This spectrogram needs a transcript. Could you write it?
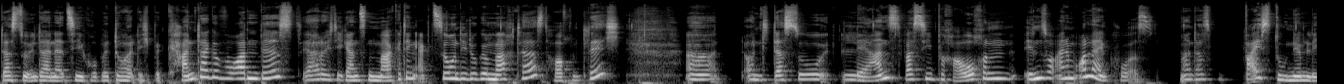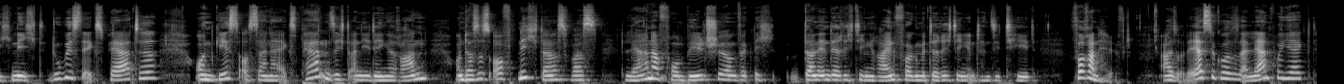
dass du in deiner Zielgruppe deutlich bekannter geworden bist, ja, durch die ganzen Marketingaktionen, die du gemacht hast, hoffentlich. Äh, und dass du lernst, was sie brauchen in so einem Online-Kurs. Das weißt du nämlich nicht. Du bist Experte und gehst aus deiner Expertensicht an die Dinge ran. Und das ist oft nicht das, was Lerner vom Bildschirm wirklich dann in der richtigen Reihenfolge mit der richtigen Intensität voranhilft. Also der erste Kurs ist ein Lernprojekt.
